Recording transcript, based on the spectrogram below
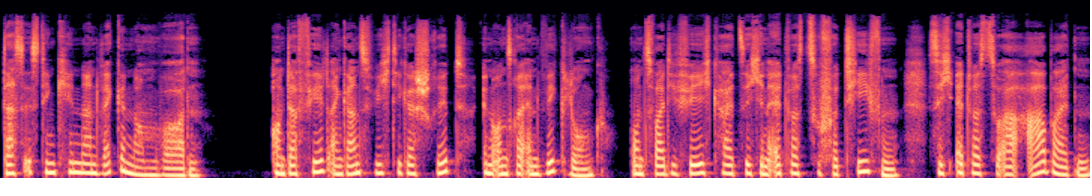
das ist den Kindern weggenommen worden. Und da fehlt ein ganz wichtiger Schritt in unserer Entwicklung. Und zwar die Fähigkeit, sich in etwas zu vertiefen, sich etwas zu erarbeiten,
